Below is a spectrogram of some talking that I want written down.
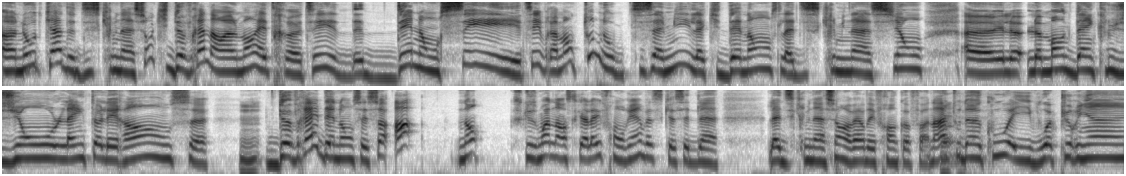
Un autre cas de discrimination qui devrait normalement être euh, tu sais, d- dénoncé. Tu sais, vraiment, tous nos petits amis là, qui dénoncent la discrimination, euh, le, le manque d'inclusion, l'intolérance, euh, Mm. devraient dénoncer ça. Ah, non, excuse-moi, dans ce cas-là, ils feront rien parce que c'est de la... la discrimination envers des francophones. Ah, Ah. Tout d'un coup, ils voient plus rien.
